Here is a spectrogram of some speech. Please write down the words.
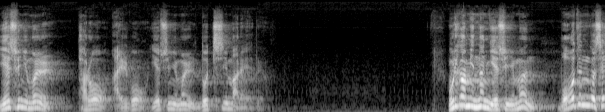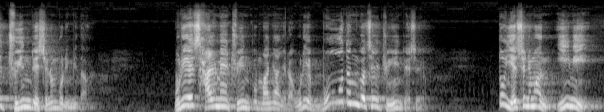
예수님을 바로 알고 예수님을 놓치지 말아야 돼요. 우리가 믿는 예수님은 모든 것의 주인 되시는 분입니다. 우리의 삶의 주인뿐만이 아니라 우리의 모든 것의 주인 되셔요. 또 예수님은 이미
